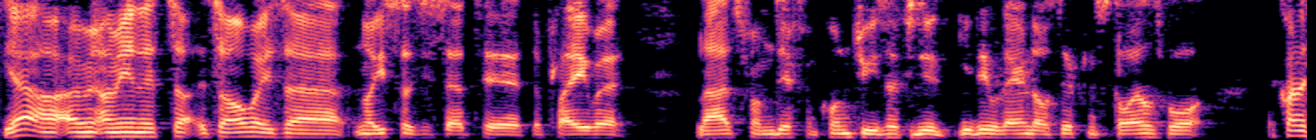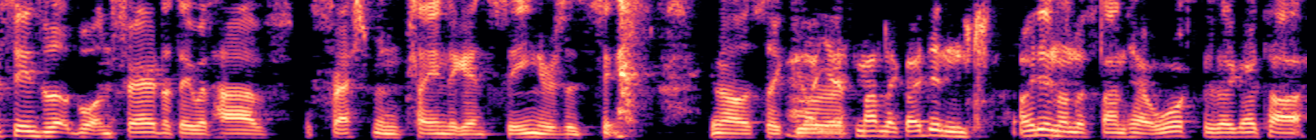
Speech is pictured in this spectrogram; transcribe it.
Yeah, I mean, it's it's always uh, nice, as you said, to, to play with lads from different countries. Because you, you do learn those different styles, but it kind of seems a little bit unfair that they would have freshmen playing against seniors. It's you know, it's like oh, you're, yeah, it's mad. Like I didn't, I didn't understand how it worked because like I thought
